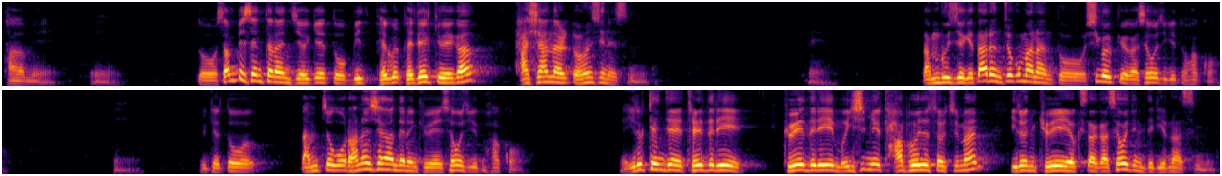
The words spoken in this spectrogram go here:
다음에, 네. 또 쌈비센터라는 지역에 또 베델 교회가 다시 하나를 또 헌신했습니다. 네. 남부 지역에 다른 조그만한 또 시골 교회가 세워지기도 하고, 네. 이렇게 또 남쪽으로 하는 시간 되는 교회에 세워지기도 하고 네, 이렇게 이제 저희들이 교회들이 뭐 20년 다 보여줬었지만 이런 교회의 역사가 세워진 일들이 일어났습니다.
